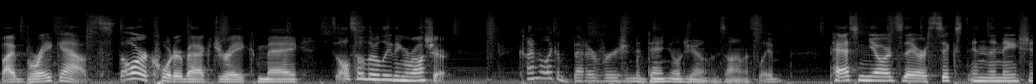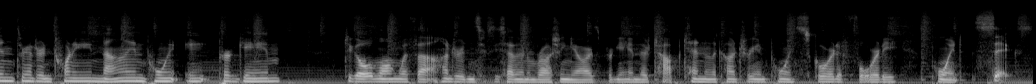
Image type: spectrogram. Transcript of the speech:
by breakout star quarterback Drake Maye. He's also their leading rusher. Kind of like a better version of Daniel Jones, honestly. Passing yards, they are sixth in the nation, 329.8 per game, to go along with uh, 167 rushing yards per game. They're top 10 in the country in points scored at 40.6.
